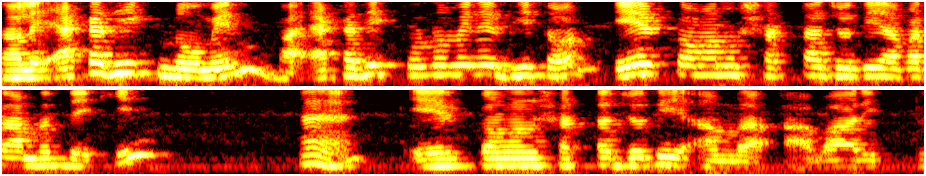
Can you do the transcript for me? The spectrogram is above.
তাহলে একাধিক নোমেন বা একাধিক প্রোনোমেনের ভিতর এর ক্রমানুসারটা যদি আবার আমরা দেখি হ্যাঁ এর ক্রমানুসারটা যদি আমরা আবার একটু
